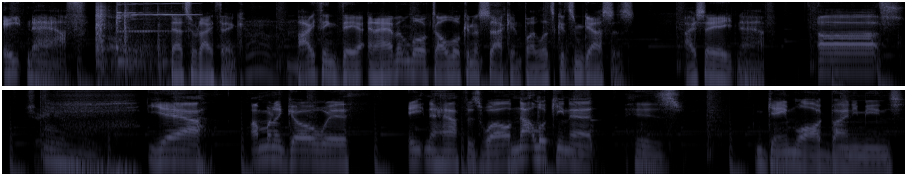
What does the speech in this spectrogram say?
eight and a half. That's what I think. I think they and I haven't looked. I'll look in a second, but let's get some guesses. I say eight and a half. Uh, yeah, I'm gonna go with eight and a half as well. Not looking at his game log by any means.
